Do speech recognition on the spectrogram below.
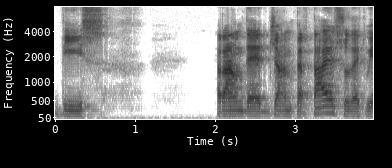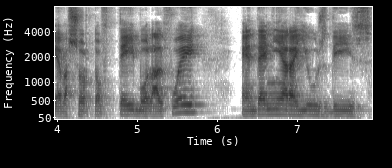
this rounded jumper tile so that we have a sort of table halfway. And then here I use this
